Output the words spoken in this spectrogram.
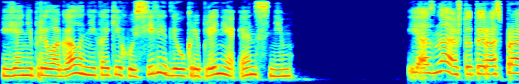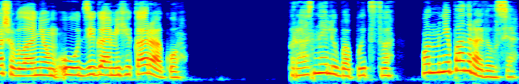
и я не прилагала никаких усилий для укрепления Эн с ним. «Я знаю, что ты расспрашивала о нем у Дзигами Хикараку», Праздное любопытство. Он мне понравился».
